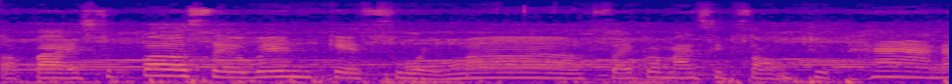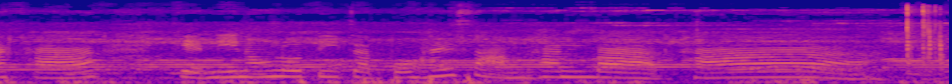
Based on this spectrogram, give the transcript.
ต่อไปซูเปอร์เซเว่นเกรดสวยมาก ไซส์ประมาณ 12.5 นะคะ เกรดนี้น้องโรตีจัดโปรให้ 3,000 บาทค่ะ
